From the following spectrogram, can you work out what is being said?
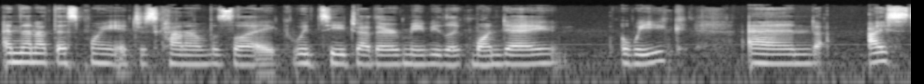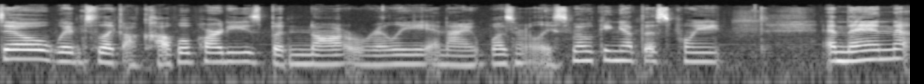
And then at this point it just kind of was like we'd see each other maybe like one day a week. And I still went to like a couple parties, but not really, and I wasn't really smoking at this point. And then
